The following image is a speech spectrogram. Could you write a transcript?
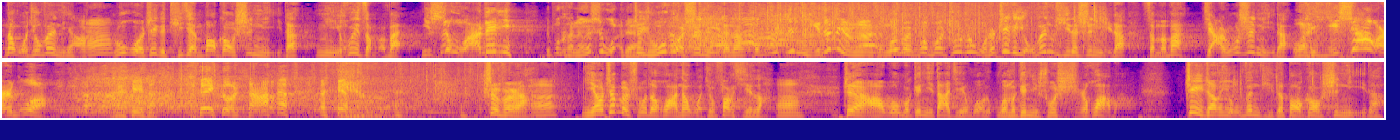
那我就问你啊，啊如果这个体检报告是你的，你会怎么办？你是我的，你你不可能是我的，这如果是你的呢？这不是你的名啊？怎么不不不不，就是我说这个有问题的是你的，怎么办？假如是你的，我一笑而过。哎呀，这有啥呀？哎呀顺风啊，啊你要这么说的话，那我就放心了。啊！这样啊，我我跟你大姐，我我们跟你说实话吧，这张有问题的报告是你的，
